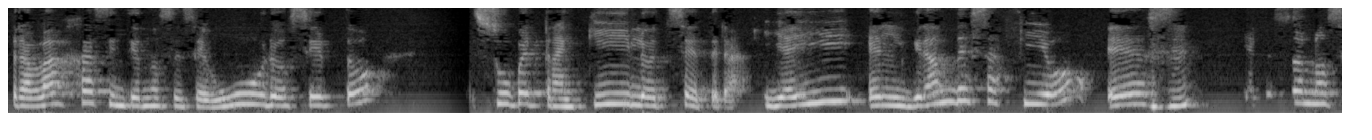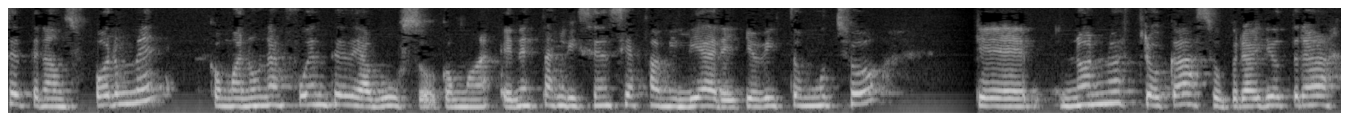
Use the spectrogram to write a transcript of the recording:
trabaja sintiéndose seguro, ¿cierto? Súper tranquilo, etcétera. Y ahí el gran desafío es que eso no se transforme como en una fuente de abuso, como en estas licencias familiares. Yo he visto mucho que, no en nuestro caso, pero hay otras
